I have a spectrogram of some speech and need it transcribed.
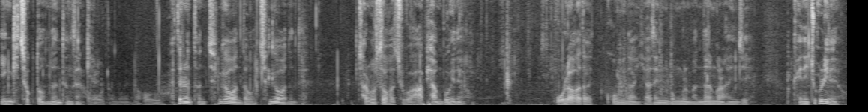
인기척도 없는 등산길. 헤드랜턴 챙겨간다고 챙겨왔는데 잘못 써가지고 앞이 안 보이네요. 올라가다 곰이나 야생동물 만나는 건 아닌지 괜히 쫄리네요.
